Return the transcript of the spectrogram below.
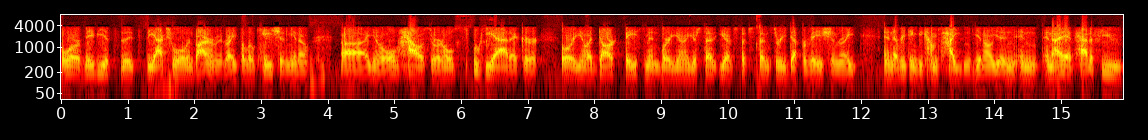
or maybe it's the, it's the actual environment, right? The location, you know, uh, you know, old house or an old spooky attic or or you know a dark basement where you know you're you have such sensory deprivation, right? And everything becomes heightened, you know. And and and I have had a few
